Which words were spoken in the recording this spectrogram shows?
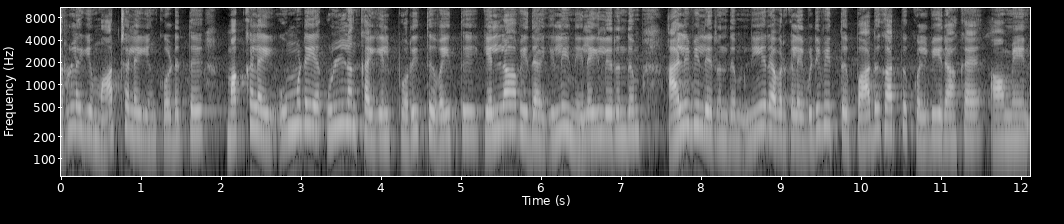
அருளையும் ஆற்றலையும் கொடுத்து மக்களை உம்முடைய உள்ளங்கையில் பொறித்து வைத்து எல்லாவித இழி நிலையிலிருந்தும் அழிவிலிருந்தும் நீர் அவர்களை விடுவித்து பாதுகாத்து கொள்வீராக. ஆமேன்.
